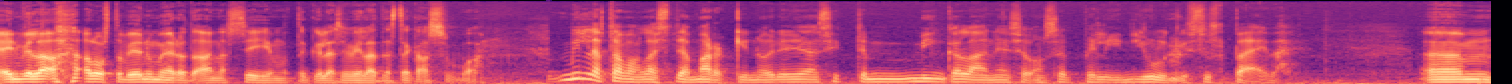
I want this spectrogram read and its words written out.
en vielä alustavia numeroita anna siihen, mutta kyllä se vielä tästä kasvaa. Millä tavalla sitä markkinoida ja sitten minkälainen se on se pelin julkistuspäivä? Öm,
